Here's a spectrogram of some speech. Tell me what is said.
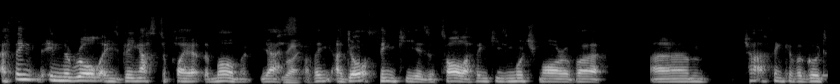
I think in the role that he's being asked to play at the moment, yes. Right. I think I don't think he is at all. I think he's much more of a um try to think of a good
